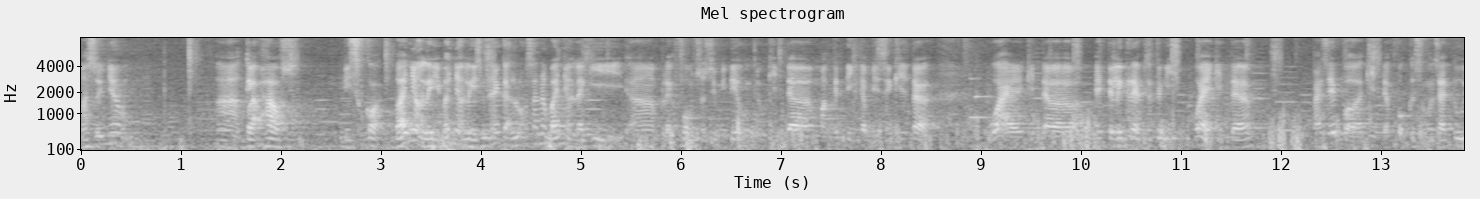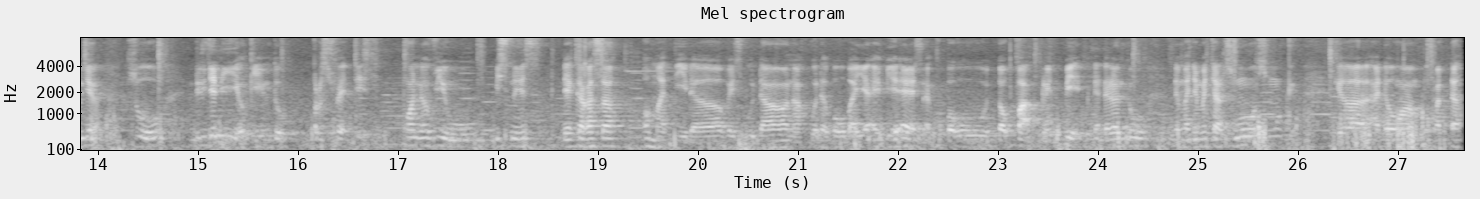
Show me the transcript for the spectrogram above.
Maksudnya uh, Clubhouse Discord. Banyak lagi Banyak lagi. Sebenarnya kat luar sana Banyak lagi uh, Platform social media Untuk kita Marketingkan bisnes kita. Why kita Eh Telegram satu lagi. Why kita Pasal apa Kita fokus on satu je. So Dia jadi Okay untuk Perspektif Point of view Business Dia akan rasa Oh mati dah Facebook down Aku dah baru bayar ABS Aku baru top up prepaid Kat dalam tu. Dan macam-macam. Semua Semua kira ada orang pepatah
